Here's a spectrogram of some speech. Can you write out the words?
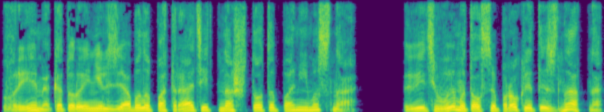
Время, которое нельзя было потратить на что-то помимо сна. Ведь вымотался проклятый знатно,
